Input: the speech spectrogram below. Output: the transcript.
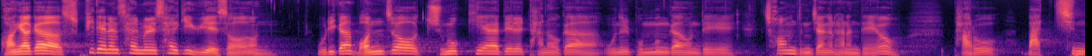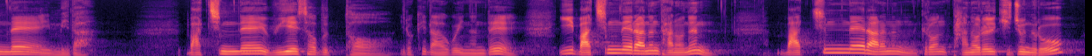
광야가 숲이 되는 삶을 살기 위해선 우리가 먼저 주목해야 될 단어가 오늘 본문 가운데 처음 등장을 하는데요. 바로 마침내입니다. 마침내 위에서부터 이렇게 나오고 있는데 이 마침내라는 단어는 마침내라는 그런 단어를 기준으로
